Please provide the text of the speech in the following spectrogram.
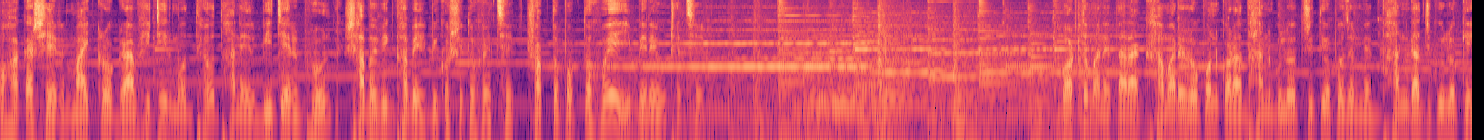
মহাকাশের মাইক্রোগ্রাভিটির মধ্যেও ধানের বীজের ভ্রূণ স্বাভাবিকভাবে বিকশিত হয়েছে, শক্তপোক্ত হয়েই বেড়ে উঠেছে। বর্তমানে তারা খামারে রোপণ করা ধানগুলো তৃতীয় প্রজন্মের ধান গাছগুলোকে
